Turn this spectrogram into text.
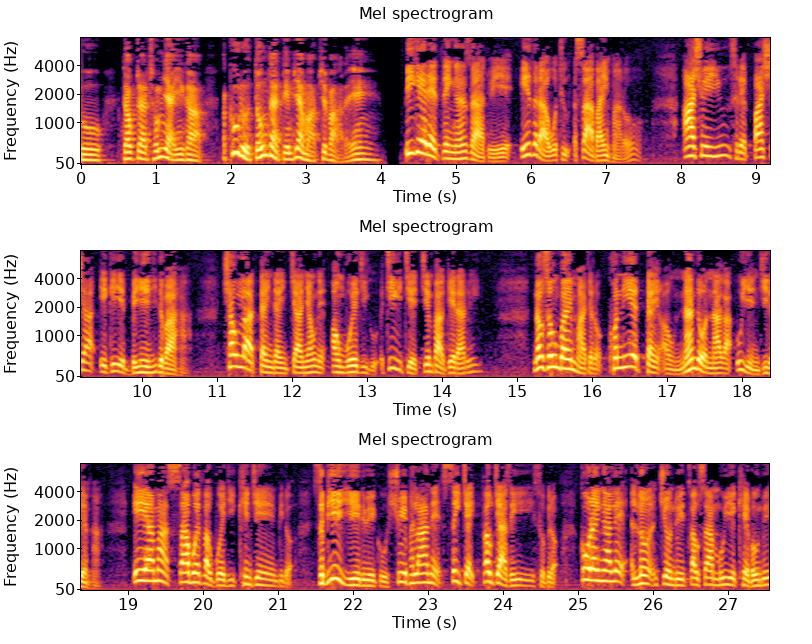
ကိုဒေါက်တာထွန်းမြတ်ရေးကအခုလိုသုံးသပ်တင်ပြมาဖြစ်ပါတယ်။ပြီးခဲ့တဲ့သင်ခန်းစာတွေရဲ့ဣသရာဝတ္ထုအစပိုင်းမှာတော့အာရွှေယူဆိုတဲ့ပါရှားဧကရဲ့ဘယင်ကြီးတစ်ပါးဟာ 6လတိုင်တိုင်ကြာညောင်းတဲ့အောင်ပွဲကြီးကိုအကြီးအကျယ်ကျင်းပခဲ့တာတွေနောက်ဆုံးပိုင်းမှာကျတော့9ရက်တိုင်အောင်နန်းတော်နာကဥယျင်ကြီးထဲမှာအေယာမစားပွဲတောက်ပွဲကြီးခင်းကျင်းပြီးတော့စပြည့်ရည်တွေကိုရွှေဖလားနဲ့စိတ်ကြိုက်တောက်ကြစီဆိုပြီးတော့ကိုယ်တိုင်ကလည်းအလွန်အကျွံတွေတောက်စားမှုရခဲ့ပုံတွေ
